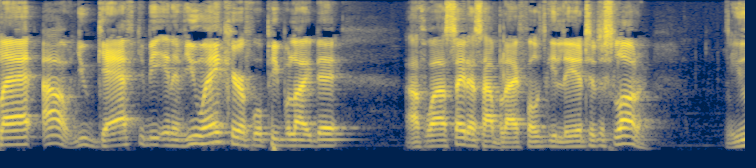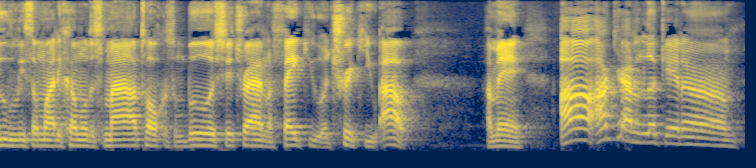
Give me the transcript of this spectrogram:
Flat out, you gas to be, and if you ain't careful people like that, that's why I say that's how black folks get led to the slaughter. Usually somebody come with a smile, talking some bullshit, trying to fake you or trick you out. I mean, I, I kind of look at um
